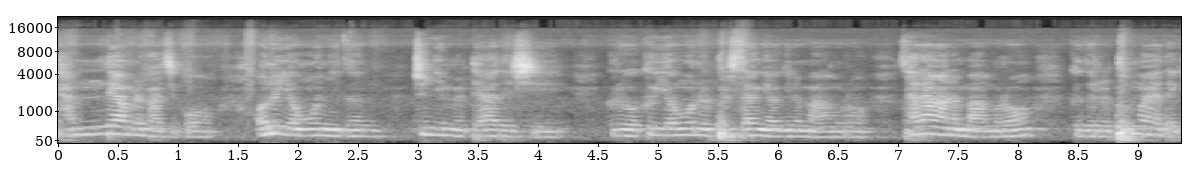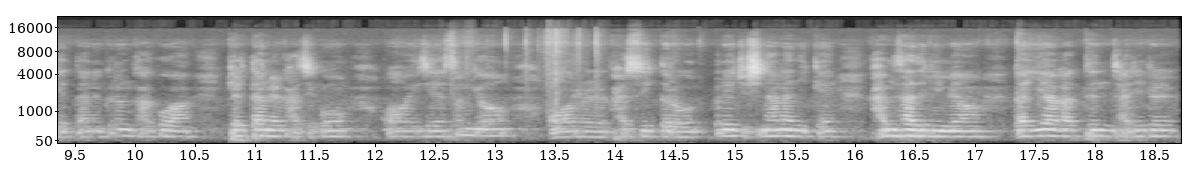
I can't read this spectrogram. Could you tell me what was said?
담대함을 가지고 어느 영혼이든 주님을 대하듯이 그리고 그 영혼을 불쌍히 여기는 마음으로 사랑하는 마음으로 그들을 품어야 되겠다는 그런 각오와 결단을 가지고 어 이제 선교를 갈 수 있도록 은혜 주신 하나님께 감사드리며 그러니까 이와 같은 자리를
